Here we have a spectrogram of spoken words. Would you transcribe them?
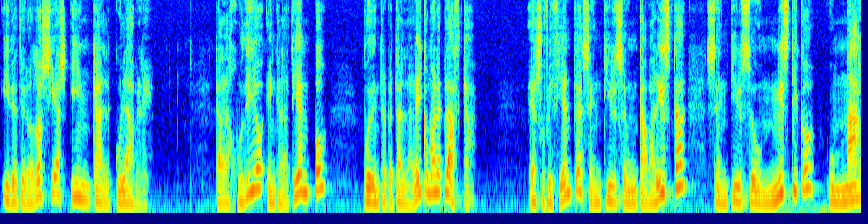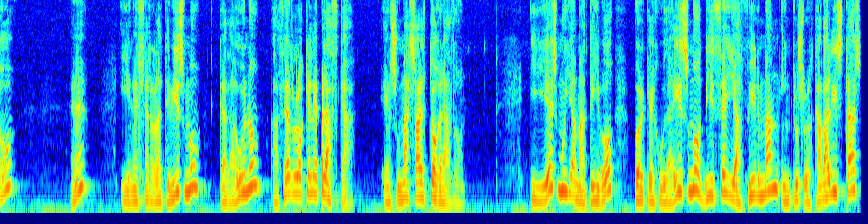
y de heterodoxias incalculable. Cada judío en cada tiempo puede interpretar la ley como le plazca. Es suficiente sentirse un cabalista, sentirse un místico, un mago, ¿eh? y en ese relativismo cada uno hacer lo que le plazca en su más alto grado. Y es muy llamativo porque el judaísmo dice y afirman, incluso los cabalistas,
